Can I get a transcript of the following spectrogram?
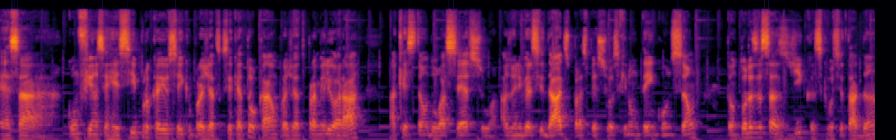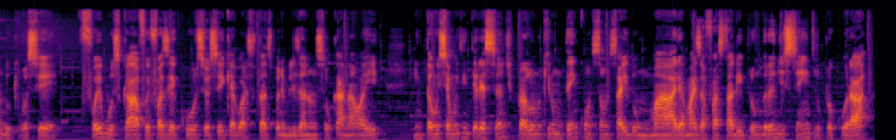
essa confiança é recíproca e eu sei que o projeto que você quer tocar é um projeto para melhorar a questão do acesso às universidades para as pessoas que não têm condição. Então, todas essas dicas que você está dando, que você foi buscar, foi fazer curso, eu sei que agora você está disponibilizando no seu canal aí. Então, isso é muito interessante para aluno que não tem condição de sair de uma área mais afastada e ir para um grande centro procurar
